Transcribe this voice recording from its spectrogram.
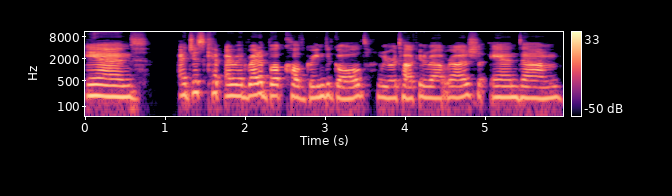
and I just kept. I had read a book called Green to Gold. We were talking about Raj, and um,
